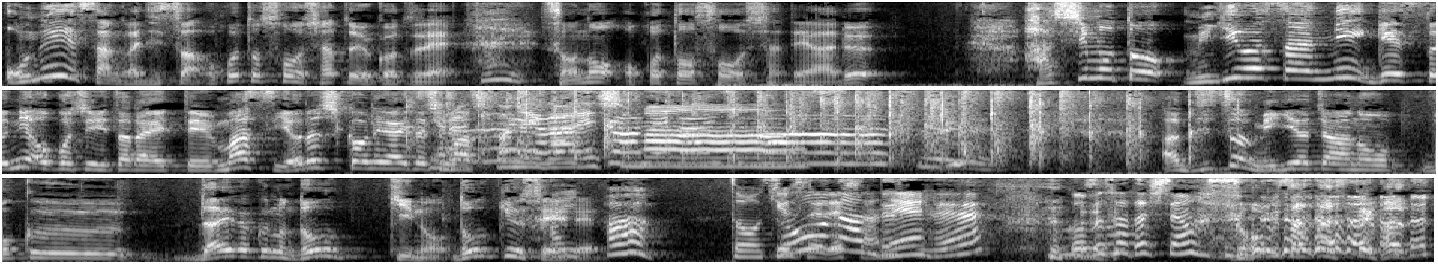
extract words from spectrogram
お姉さんが実はおこと奏者ということで、はいそのおこと奏者である、橋本右輪さんにゲストにお越しいただいています。よろしくお願いいたします。お願いします。あ実は右輪ちゃん、あの、僕、大学の同期の、同級生で、あ、同級生でしたね。そうなんですご無沙汰してます。ご無沙汰してます。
